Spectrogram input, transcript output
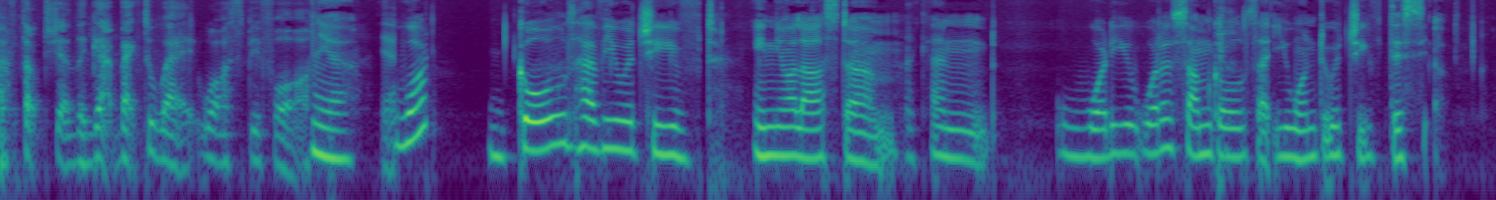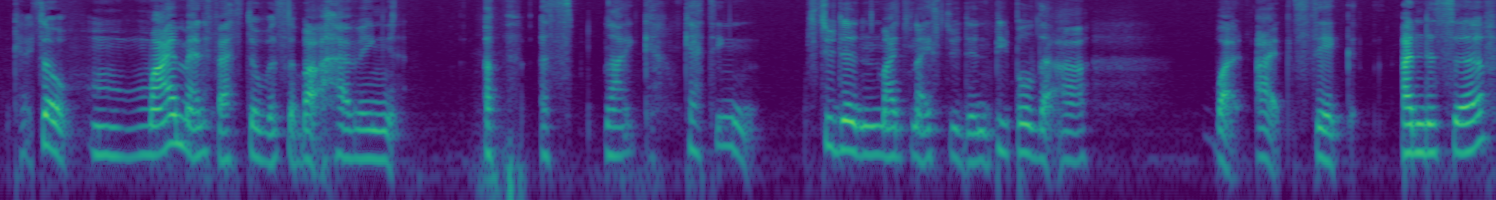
Yeah. talk to each other, get back to where it was before. Yeah. Yeah. What goals have you achieved in your last term? Okay. And what do you what are some goals that you want to achieve this year? Okay, so my manifesto was about having a like getting student, marginalized student, people that are what I'd say underserved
